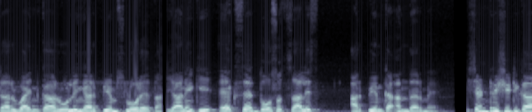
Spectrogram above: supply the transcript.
टरबाइन का रोलिंग आरपीएम स्लो रहता है, यानी कि 1 से 240 आरपीएम का अंदर में। इसेंट्रिसिटी का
